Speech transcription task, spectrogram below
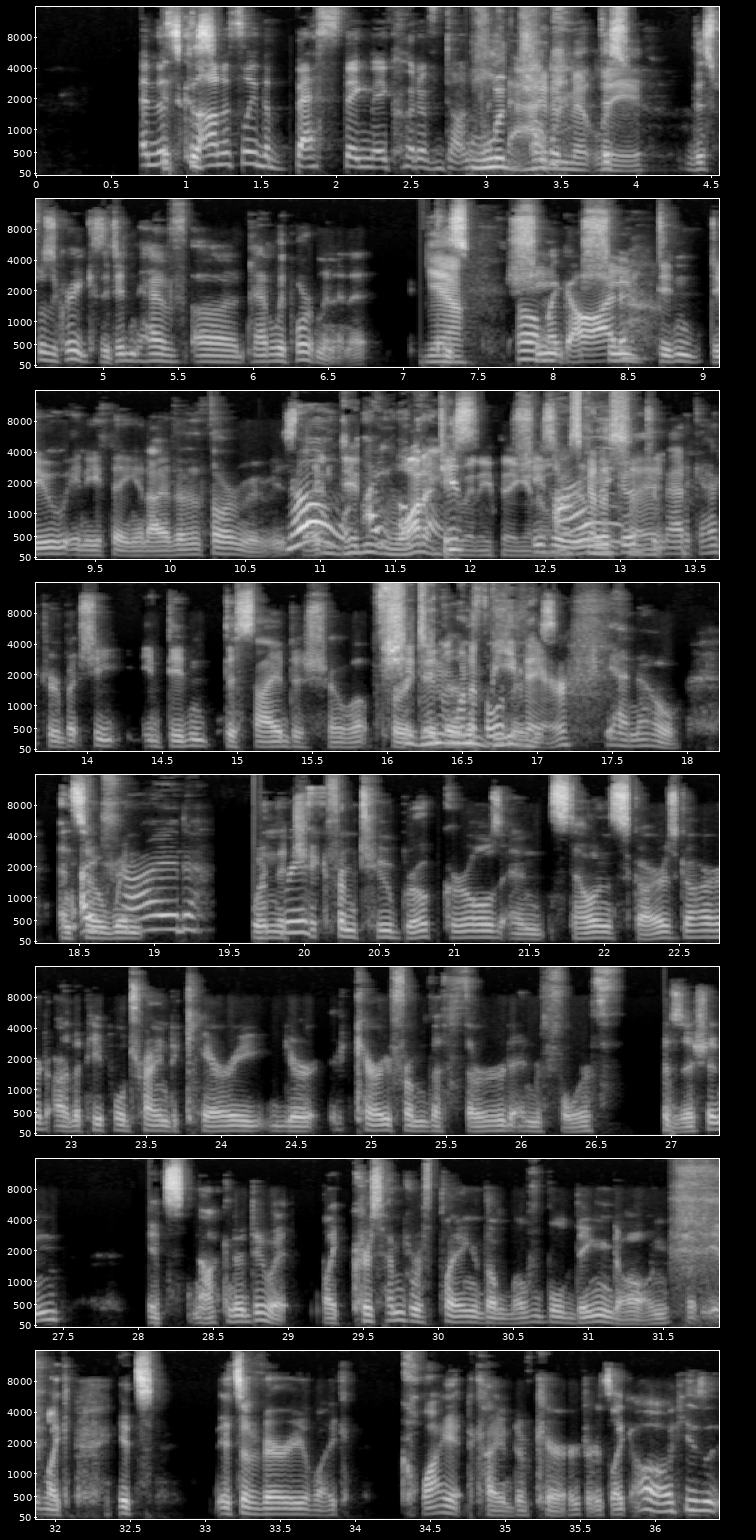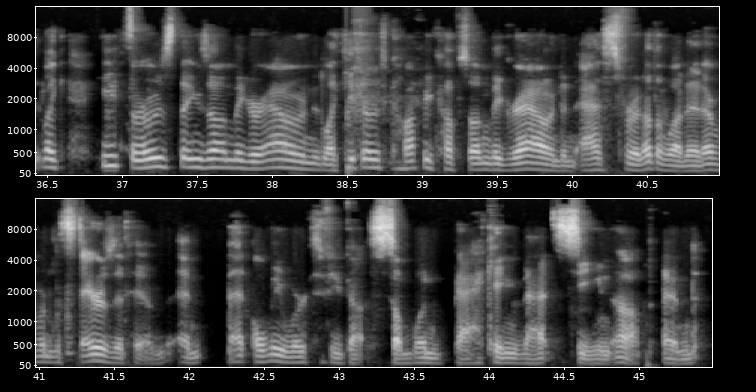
And this It's is 'cause- honestly the best thing they could have done. with that. Legitimately. This was great because it didn't have uh, Natalie Portman in it. Yeah. Oh my God. She didn't do anything in either of the Thor movies. No, Like, didn't I- want to okay. do she's, anything. in she's a was gonna really good say- dramatic actor, but she didn't decide to show up for She didn't want to be there. Yeah, no. And so I when tried. when the Reese- chick from Two Broke Girls and Stellan Skarsgård are the people trying to carry your carry from the third and fourth position, it's not going to do it. Like Chris Hemsworth playing the lovable ding dong, but it, like it's it's a very like quiet kind of character. It's like oh he's like he throws things on the ground, like he throws coffee cups on the ground and asks for another one, and everyone stares at him. And that only works if you've got someone backing that scene up and.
